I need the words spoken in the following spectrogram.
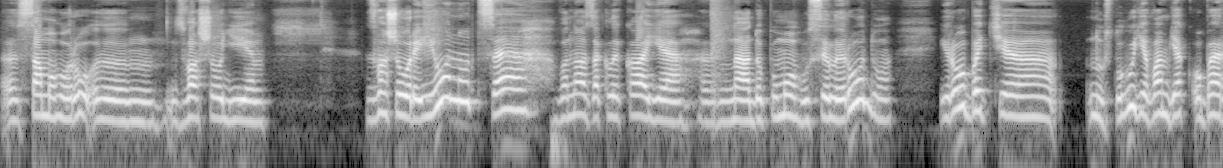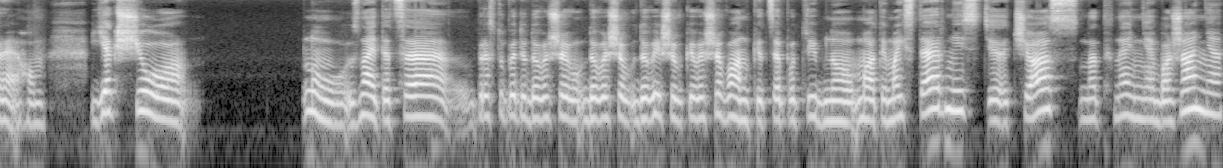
з самого ем, з вашої, з вашого регіону, це вона закликає е, на допомогу сили роду і робить, е, ну, слугує вам як оберегом. Якщо, ну, знаєте, це приступити до, вишив, до, вишив, до вишивки вишиванки, це потрібно мати майстерність, час, натхнення, бажання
